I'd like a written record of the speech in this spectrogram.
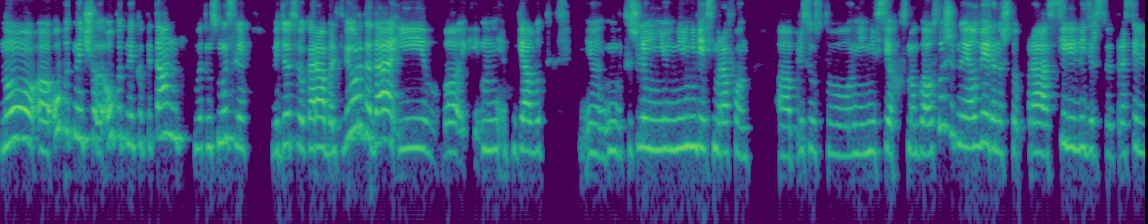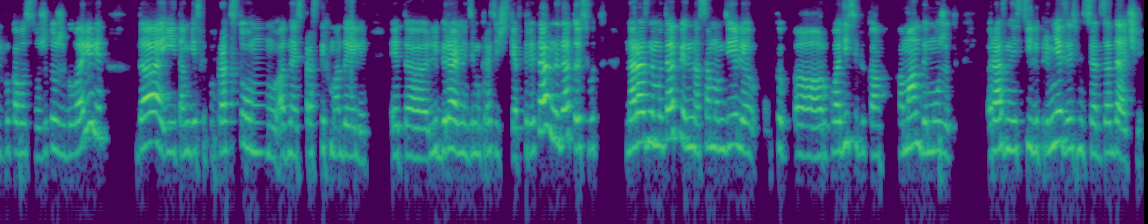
Но э, опытный, опытный капитан в этом смысле ведет свой корабль твердо, да, и э, я вот, э, к сожалению, не, не, весь марафон а, присутствовала, не, не всех смогла услышать, но я уверена, что про стиль лидерства и про стиль руководства уже тоже говорили, да, и там, если по-простому, одна из простых моделей – это либерально-демократически авторитарный, да, то есть вот на разном этапе на самом деле а, руководитель команды может разные стили применять в зависимости от задачи.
